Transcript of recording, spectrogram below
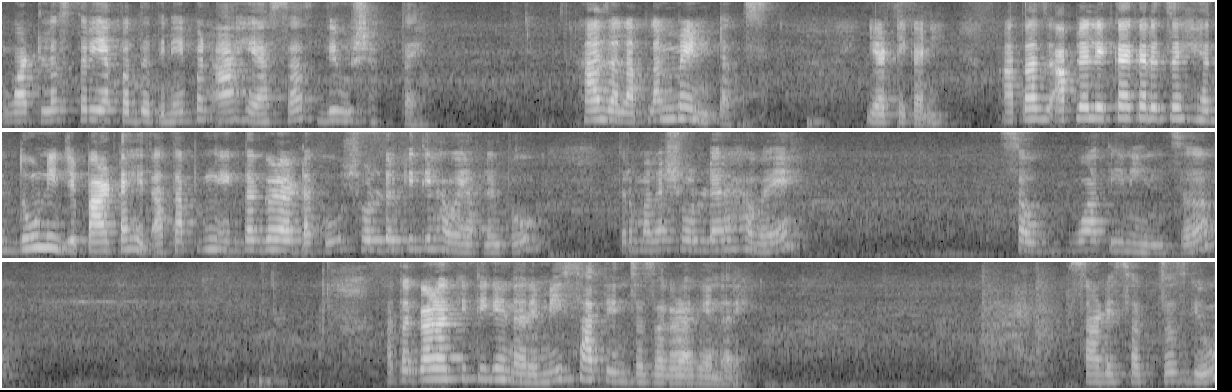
वाटलंच तर या पद्धतीने पण आहे असाच देऊ शकताय. हा झाला आपला मेन टक्स या ठिकाणी. आता आपल्याला काय करायचं ह्या दोन्ही जे पार्ट आहेत आता आपण एकदा गळा टाकू. शोल्डर किती हवं आहे आपल्याला तो? तर मला शोल्डर हवं आहे सव्वा तीन इंच. आता गळा किती घेणार आहे? मी सात इंचाचा गळा घेणार आहे. साडेसातचाच घेऊ.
